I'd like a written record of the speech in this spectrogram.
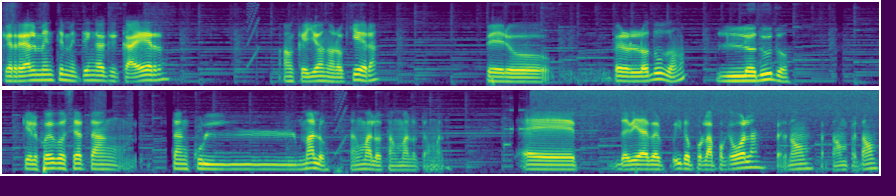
Que realmente me tenga que caer. Aunque yo no lo quiera. Pero... Pero lo dudo, ¿no? Lo dudo. Que el juego sea tan tan cool malo, tan malo, tan malo, tan malo. Eh, debía haber ido por la Pokébola, perdón, perdón, perdón.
